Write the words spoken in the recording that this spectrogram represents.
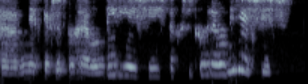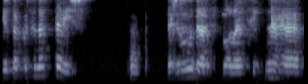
a dneska všetko hravo vyriešiš, tak všetko hravo vyriešiš. Je to ako sa nastavíš. Tak. Takže múdra si bola, si nahrad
